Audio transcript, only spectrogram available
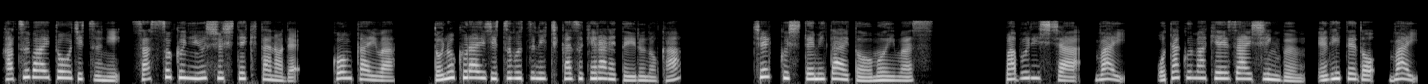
発売当日に早速入手してきたので、今回は、どのくらい実物に近づけられているのか？チェックしてみたいと思います。パブリッシャー Y、オタクマ経済新聞、エディテド Y、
